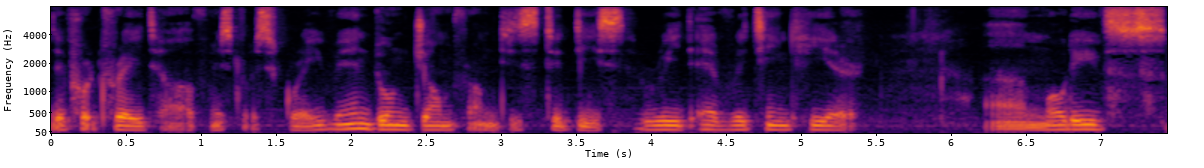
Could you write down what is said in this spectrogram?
the portrait of Mistress Craven. Don't jump from this to this. Read everything here. Uh, motives,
